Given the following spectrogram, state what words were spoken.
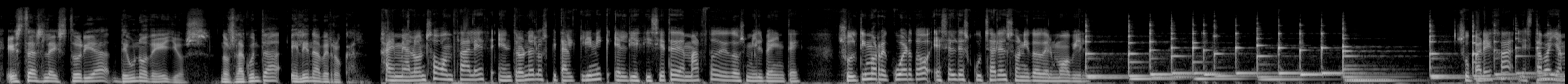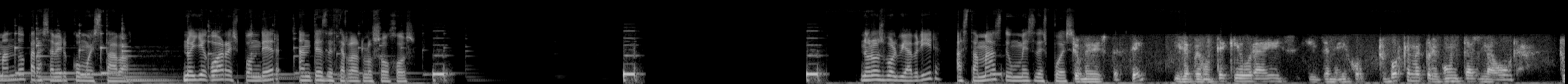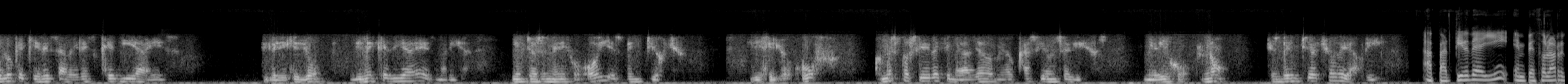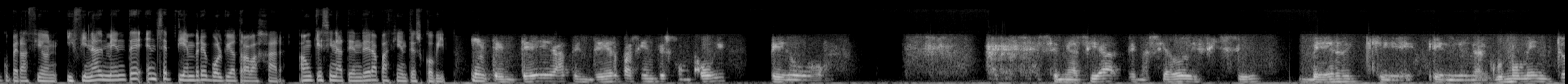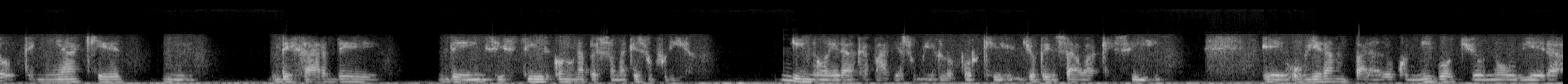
Esta es la historia de uno de ellos. Nos la cuenta Elena Berrocal. Jaime Alonso González entró en el Hospital Clinic el 17 de marzo de 2020. Su último recuerdo es el de escuchar el sonido del móvil. Su pareja le estaba llamando para saber cómo estaba. No llegó a responder antes de cerrar los ojos. No los volvió a abrir hasta más de un mes después. Yo me desperté y le pregunté qué hora es y ella me dijo, ¿tú por qué me preguntas la hora? Tú lo que quieres saber es qué día es. Y le dije yo, dime qué día es, María. Y entonces me dijo, hoy es 28. Y dije yo, uff, ¿cómo es posible que me haya dormido casi 11 días? Me dijo, no, es 28 de abril. A partir de allí empezó la recuperación y finalmente en septiembre volvió a trabajar, aunque sin atender a pacientes COVID. Intenté atender pacientes con COVID, pero se me hacía demasiado difícil ver que en algún momento tenía que mm, dejar de, de insistir con una persona que sufría y no era capaz de asumirlo porque yo pensaba que si eh, hubieran parado conmigo yo no hubiera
